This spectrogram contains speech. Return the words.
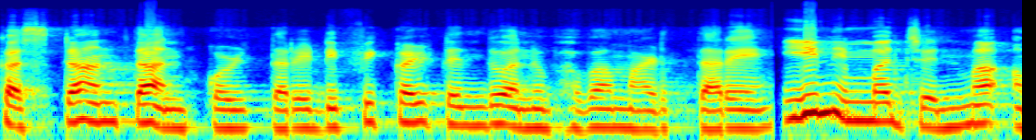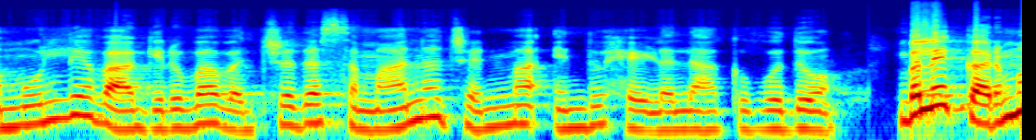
ಕಷ್ಟ ಅಂತ ಅನ್ಕೊಳ್ತಾರೆ, ಡಿಫಿಕಲ್ಟ್ ಎಂದು ಅನುಭವ ಮಾಡ್ತಾರೆ. ಈ ನಿಮ್ಮ ಜನ್ಮ ಅಮೂಲ್ಯವಾಗಿರುವ ವಜ್ರದ ಸಮಾನ ಜನ್ಮ ಎಂದು ಹೇಳಲಾಗುವುದು. ಬಲೆ ಕರ್ಮ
